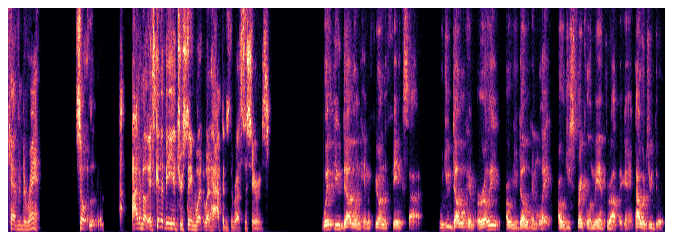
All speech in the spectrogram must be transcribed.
Kevin Durant. So I don't know. It's going to be interesting what, what happens the rest of the series. With you doubling him, if you're on the Phoenix side, would you double him early or would you double him late? Or would you sprinkle him in throughout the game? How would you do it?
